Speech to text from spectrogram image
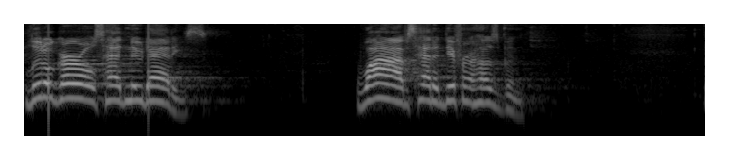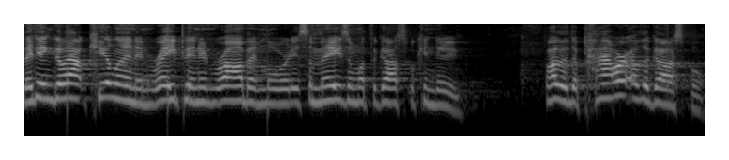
Little girls had new daddies, wives had a different husband. They didn't go out killing and raping and robbing, Lord. It's amazing what the gospel can do. Father, the power of the gospel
